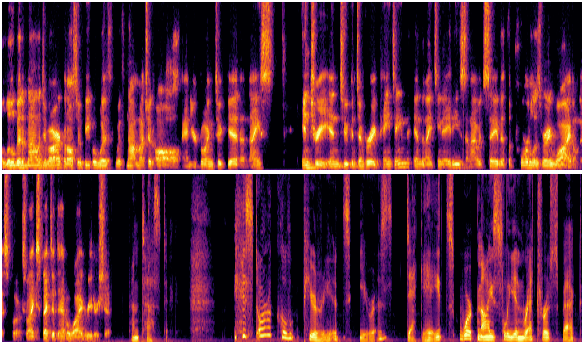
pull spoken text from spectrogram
a little bit of knowledge of art, but also people with with not much at all. And you're going to get a nice entry into contemporary painting in the 1980s. And I would say that the portal is very wide on this book. So I expect it to have a wide readership. Fantastic. Historical periods, eras, decades work nicely in retrospect.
